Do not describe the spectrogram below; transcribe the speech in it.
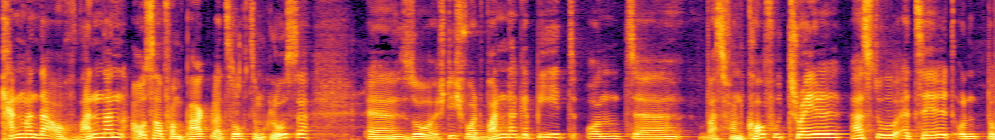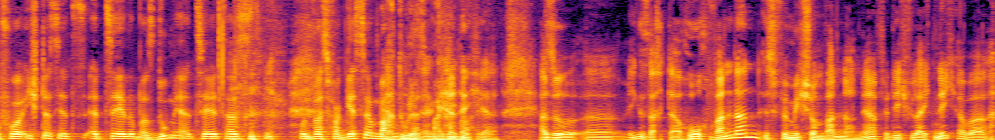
kann man da auch wandern, außer vom Parkplatz hoch zum Kloster? Äh, so Stichwort Wandergebiet und äh, was von Corfu Trail hast du erzählt und bevor ich das jetzt erzähle, was du mir erzählt hast und was vergesse, mach kann, du das mal. Ich, ja. Also äh, wie gesagt, da hochwandern ist für mich schon Wandern, ja, für dich vielleicht nicht, aber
